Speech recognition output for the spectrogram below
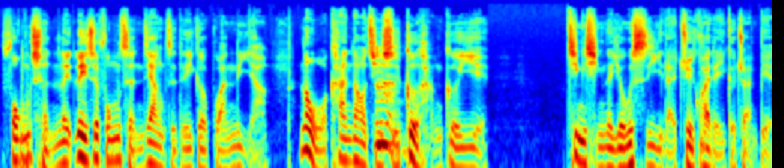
封城类类似封城这样子的一个管理啊，那我看到其实各行各业进行了有史以来最快的一个转变。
